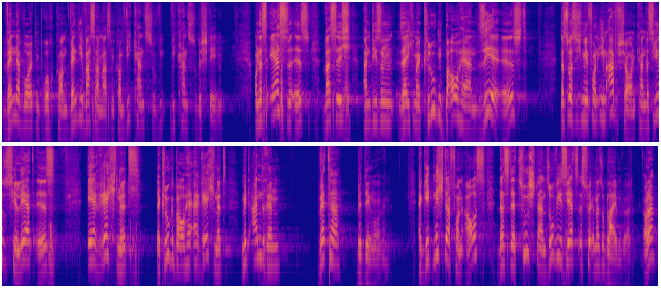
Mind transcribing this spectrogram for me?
wenn der Wolkenbruch kommt, wenn die Wassermassen kommen? Wie kannst du, wie, wie kannst du bestehen? Und das erste ist, was ich an diesem, sag ich mal, klugen Bauherrn sehe, ist, das, was ich mir von ihm abschauen kann, was Jesus hier lehrt, ist, er rechnet, der kluge Bauherr, er rechnet mit anderen Wetterbedingungen. Er geht nicht davon aus, dass der Zustand, so wie es jetzt ist, für immer so bleiben wird, oder?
